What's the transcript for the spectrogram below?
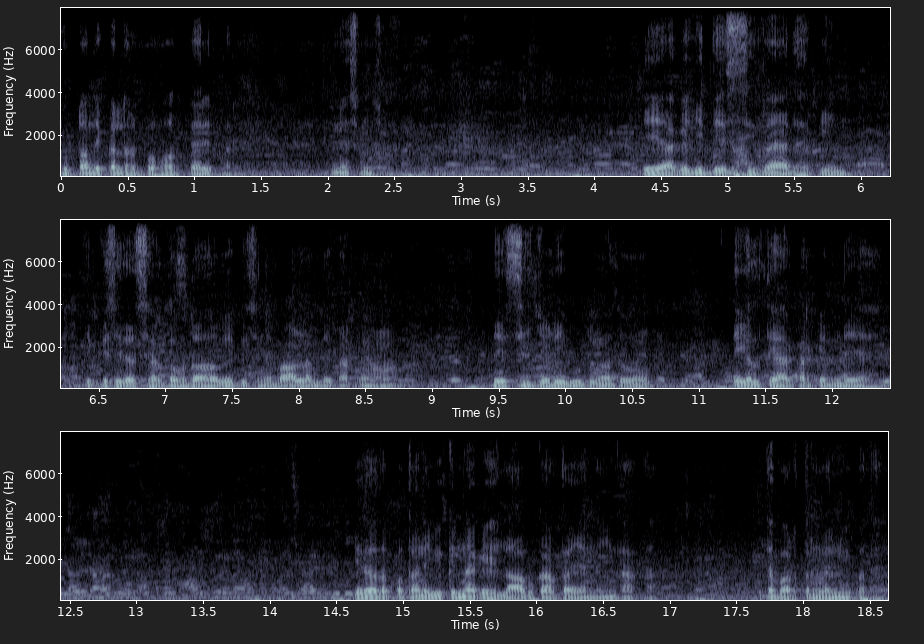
ਸੂਟਾਂ ਦੇ ਕਲਰ ਬਹੁਤ ਪਿਆਰੇ ਪਿਆਰੇ ਕਿੰਨੇ ਸੋਹਣੇ ਸੂਟ ਇਹ ਆ ਗਏ ਜੀ ਦੇਸੀ ਵੈਦ ਹਕੀਮ। ਜੇ ਕਿਸੇ ਦਾ ਸਿਰ ਦੁਖਦਾ ਹੋਵੇ, ਕਿਸੇ ਨੇ ਵਾਲ ਲੰਬੇ ਕਰਨੇ ਹੋਣ, ਦੇਸੀ ਜੜੀ ਬੂਟੀਆਂ ਤੋਂ ਤੇਲ ਤਿਆਰ ਕਰਕੇ ਦਿੰਦੇ ਆ ਇਹਦਾ ਤਾਂ ਪਤਾ ਨਹੀਂ ਵੀ ਕਿੰਨਾ ਕਿਸੇ ਲਾਭ ਕਰਦਾ ਜਾਂ ਨਹੀਂ ਕਰਦਾ। ਇਹ ਤਾਂ ਵਰਤਣ ਵਾਲੇ ਨੂੰ ਹੀ ਪਤਾ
